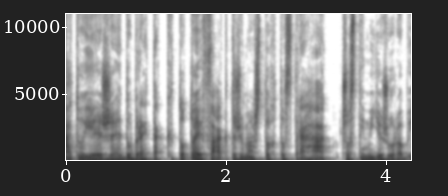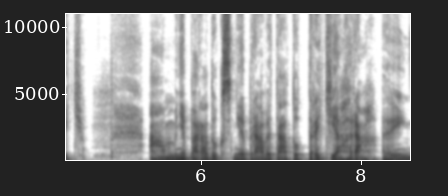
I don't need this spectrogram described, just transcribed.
a to je, že dobre, tak toto je fakt, že máš tohto straha, čo s tým ideš urobiť. A mne paradoxne práve táto tretia hra, hej,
